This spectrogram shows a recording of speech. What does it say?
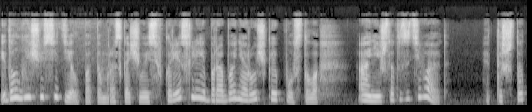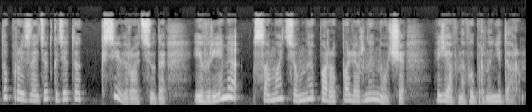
и долго еще сидел, потом раскачиваясь в кресле и барабаня ручкой по столу. Они что-то затевают. Это что-то произойдет где-то к северу отсюда, и время — самая темная пора полярной ночи, явно выбрано недаром.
